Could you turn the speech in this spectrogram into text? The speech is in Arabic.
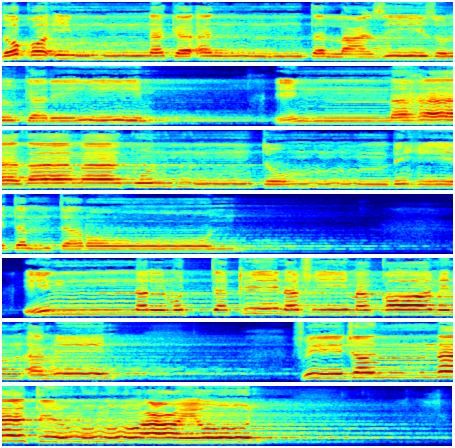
ذق انك انت العزيز الكريم ان هذا ما كنتم به تمترون ان المتقين في مقام امين في جنات وعيون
